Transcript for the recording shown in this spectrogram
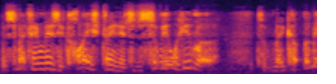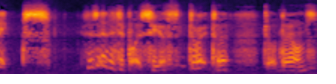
with smattering music, high strangeness and surreal humour to make up the mix. It is edited by CF director Jon Downes.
